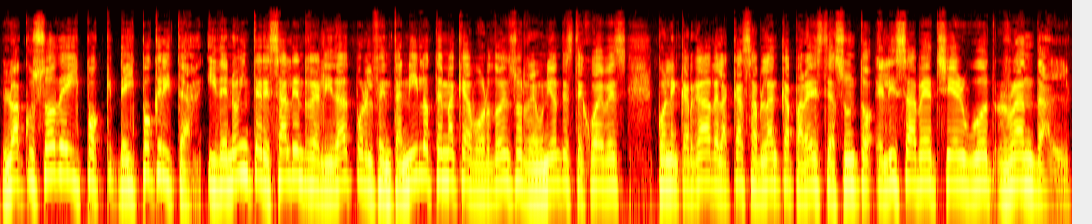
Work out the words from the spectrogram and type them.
Lo acusó de, hipócrita y de no interesarle en realidad por el fentanilo, tema que abordó en su reunión de este jueves con la encargada de la Casa Blanca para este asunto, Elizabeth Sherwood Randall.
